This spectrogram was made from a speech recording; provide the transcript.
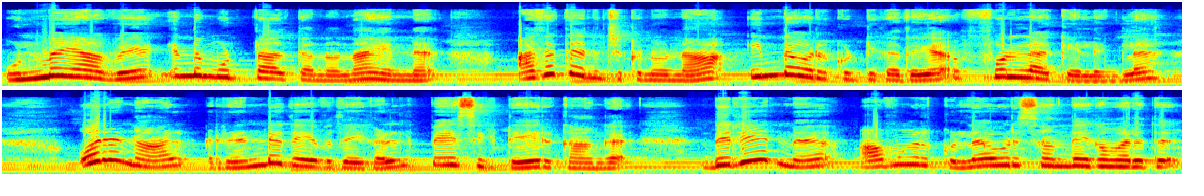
உண்மையாகவே இந்த முட்டாள்தனம்னா என்ன? அதை தெரிஞ்சுக்கணுன்னா இந்த ஒரு குட்டி கதையை ஃபுல்லாக கேளுங்களேன் ஒரு நாள் ரெண்டு தேவதைகள் பேசிக்கிட்டே இருக்காங்க. திடீர்னு அவங்களுக்குள்ள ஒரு சந்தேகம் வருது.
